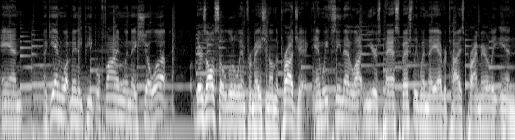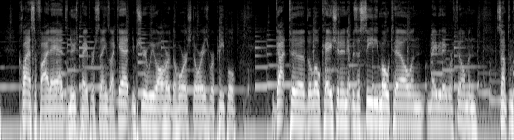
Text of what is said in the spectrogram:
And again, what many people find when they show up, there's also little information on the project. And we've seen that a lot in years past, especially when they advertise primarily in classified ads, newspapers, things like that. I'm sure we've all heard the horror stories where people got to the location and it was a seedy motel and maybe they were filming something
